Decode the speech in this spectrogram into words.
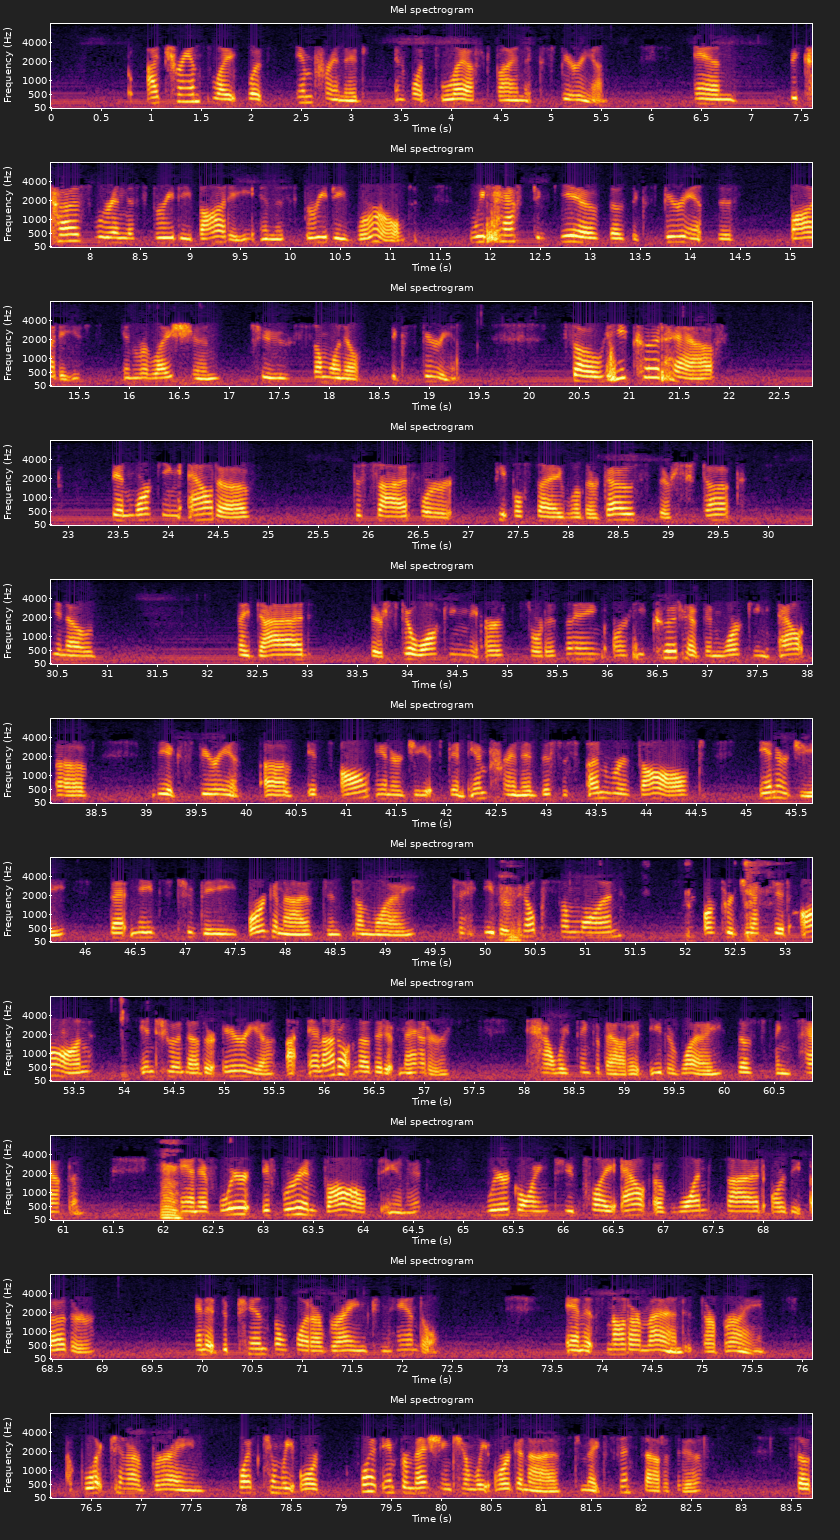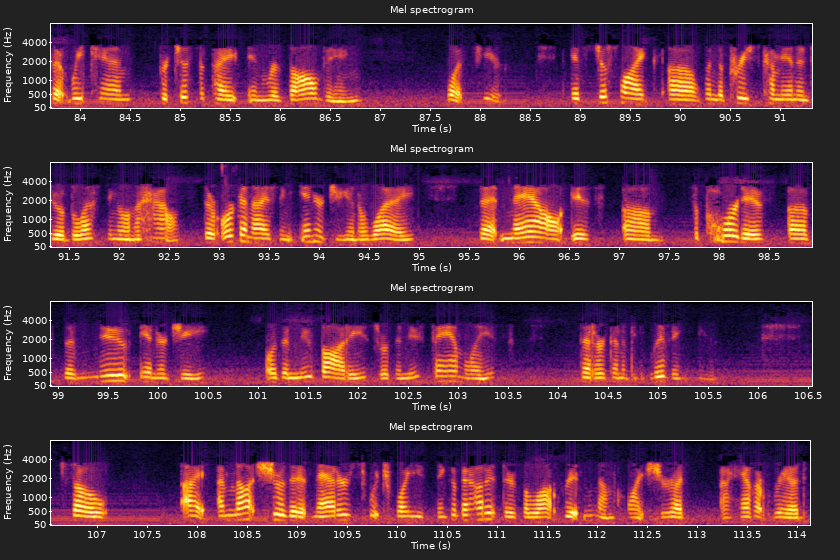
I translate what's imprinted and what's left by an experience. And because we're in this 3D body, in this 3D world, we have to give those experiences bodies in relation to someone else's experience. So he could have been working out of the side where people say, well, they're ghosts, they're stuck, you know, they died, they're still walking the earth sort of thing, or he could have been working out of the experience of it's all energy, it's been imprinted, this is unresolved energy that needs to be organized in some way to either hmm. help someone or project it on into another area. And I don't know that it matters how we think about it. Either way, those things happen. Mm. And if we're if we're involved in it, we're going to play out of one side or the other, and it depends on what our brain can handle. And it's not our mind; it's our brain what can our brain, what can we or what information can we organize to make sense out of this so that we can participate in resolving what's here. it's just like uh, when the priests come in and do a blessing on a house. They're organizing energy in a way that now is um, supportive of the new energy or the new bodies or the new families that are going to be living here. So I, I'm not sure that it matters which way you think about it. There's a lot written. I'm quite sure. I, I haven't read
